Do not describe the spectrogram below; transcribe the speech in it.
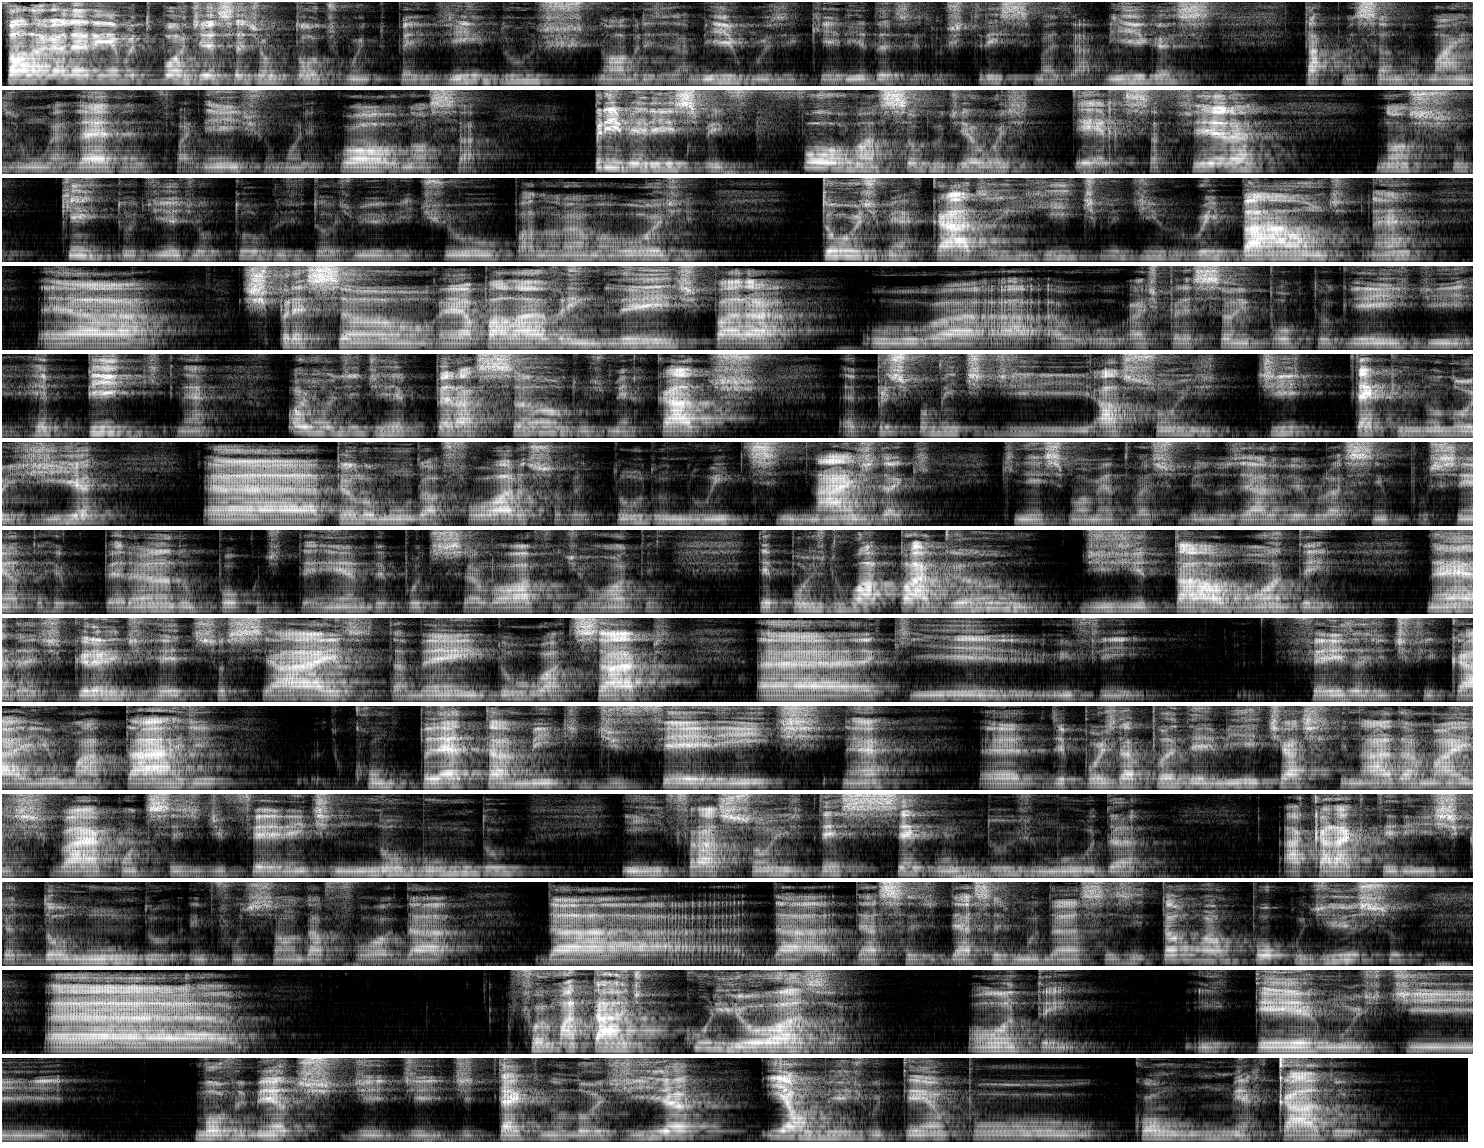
Fala galerinha, muito bom dia, sejam todos muito bem-vindos, nobres amigos e queridas ilustríssimas amigas. Está começando mais um Eleven Financial Morning Call, nossa primeiríssima informação do dia hoje, terça-feira, nosso quinto dia de outubro de 2021. O panorama hoje dos mercados em ritmo de rebound, né? É a expressão, é a palavra em inglês para o, a, a, a, expressão em português de repique, né? Hoje é um dia de recuperação dos mercados, é, principalmente de ações de tecnologia é, pelo mundo afora, sobretudo no índice Nasdaq, que nesse momento vai subindo 0,5%, recuperando um pouco de terreno depois do sell-off de ontem, depois do apagão digital ontem, né, das grandes redes sociais e também do WhatsApp é, que, enfim, fez a gente ficar aí uma tarde completamente diferente, né? É, depois da pandemia, a gente acha que nada mais vai acontecer de diferente no mundo e em frações de segundos muda a característica do mundo em função da, da, da, da dessas, dessas mudanças. Então é um pouco disso. É, foi uma tarde curiosa ontem, em termos de movimentos de, de, de, tecnologia e, ao mesmo tempo, com um mercado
